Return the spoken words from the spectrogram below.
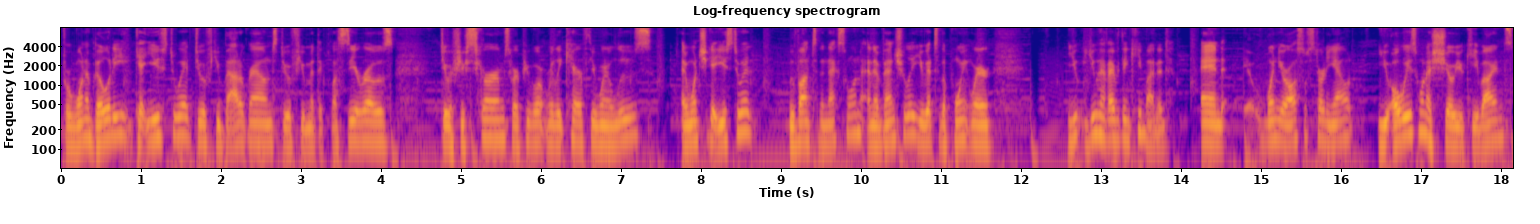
For one ability, get used to it. Do a few battlegrounds. Do a few Mythic Plus Zeros. Do a few skirms where people don't really care if you win or lose. And once you get used to it, move on to the next one. And eventually you get to the point where you, you have everything keybinded. And when you're also starting out, you always want to show your keybinds.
